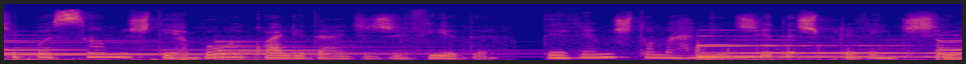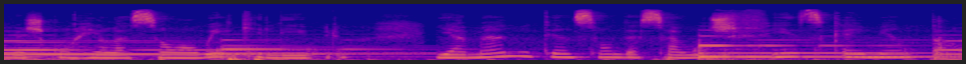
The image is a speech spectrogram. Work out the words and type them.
que possamos ter boa qualidade de vida, devemos tomar medidas preventivas com relação ao equilíbrio e à manutenção da saúde física e mental.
